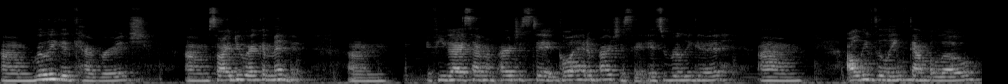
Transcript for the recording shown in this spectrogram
Um, really good coverage. Um, so I do recommend it. Um, if you guys haven't purchased it, go ahead and purchase it. It's really good. Um, I'll leave the link down below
